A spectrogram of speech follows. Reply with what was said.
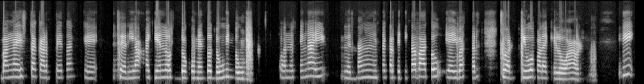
van a esta carpeta que sería aquí en los documentos de Windows. Cuando estén ahí, les dan en esta carpetita backup y ahí va a estar su archivo para que lo abran. Y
